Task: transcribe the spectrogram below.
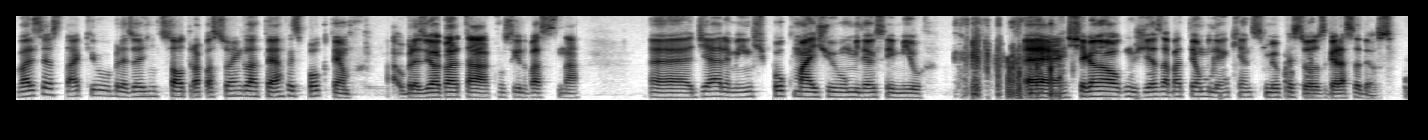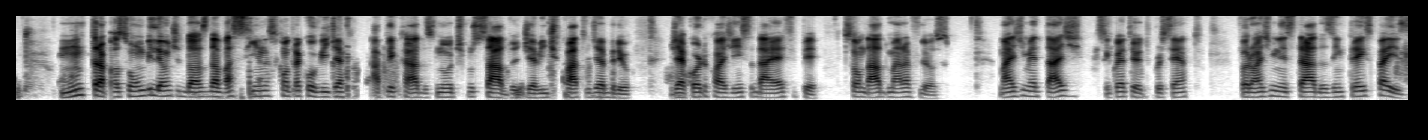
Vale ressaltar que o Brasil a gente só ultrapassou a Inglaterra faz pouco tempo. O Brasil agora tá conseguindo vacinar é, diariamente pouco mais de 1 milhão e 100 mil. É, chegando a alguns dias a bater 1 milhão e 500 mil pessoas, graças a Deus. O mundo ultrapassou 1 bilhão de doses da vacinas contra a Covid aplicadas no último sábado, dia 24 de abril, de acordo com a agência da AFP. Isso é um dado maravilhoso. Mais de metade, 58%, foram administradas em três países:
